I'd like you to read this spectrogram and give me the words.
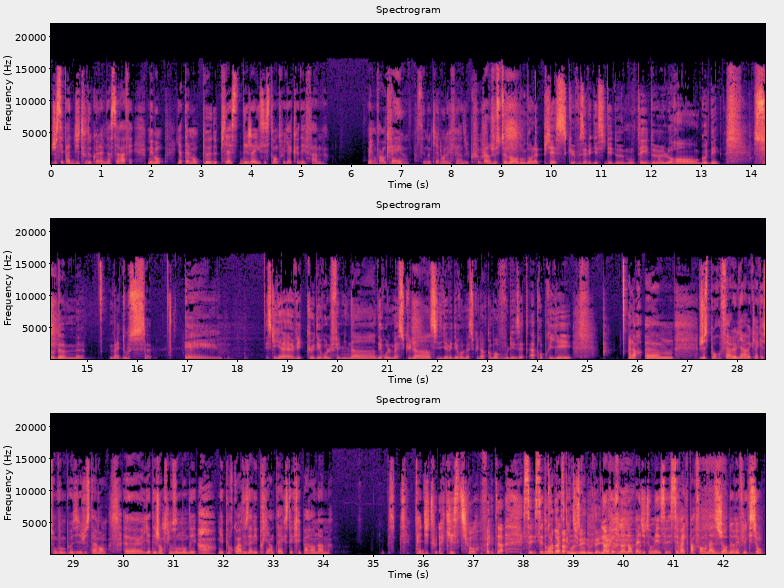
Je sais pas du tout de quoi l'avenir sera fait. Mais bon, il y a tellement peu de pièces déjà existantes où il y a que des femmes. Mais on va en créer. hein. C'est nous qui allons les faire, du coup. Alors justement, donc dans la pièce que vous avez décidé de monter de Laurent Godet, Sodome ma douce, et est-ce qu'il y avait que des rôles féminins, des rôles masculins? S'il y avait des rôles masculins, comment vous les êtes appropriés? Alors, euh, juste pour faire le lien avec la question que vous me posiez juste avant, euh, il y a des gens qui nous ont demandé Oh, Mais pourquoi vous avez pris un texte écrit par un homme? C'est- pas du tout la question en fait. C'est drôle parce pas que posé, du coup, nous, non, que- non non pas du tout. Mais c'est vrai que parfois on a ce genre de réflexion.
